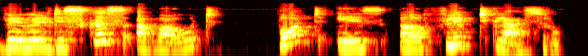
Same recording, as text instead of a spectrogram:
we will discuss about what is a flipped classroom.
